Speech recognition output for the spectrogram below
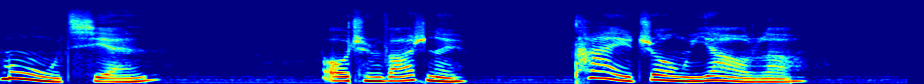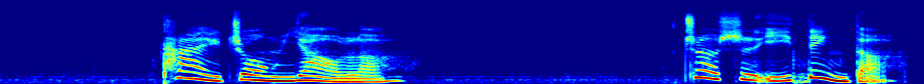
目前，очень важно，太重要了，太重要了，这是一定的。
